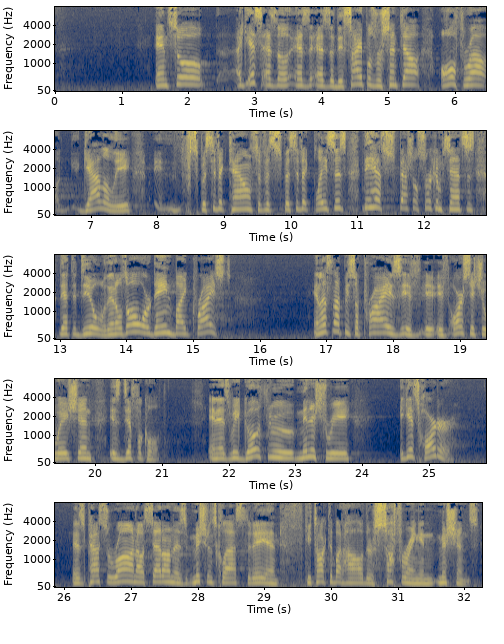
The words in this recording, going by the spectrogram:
And so, I guess as the, as, as the disciples were sent out all throughout Galilee, specific towns, specific places, they had special circumstances they had to deal with. And it was all ordained by Christ. And let's not be surprised if, if our situation is difficult. And as we go through ministry, it gets harder. As Pastor Ron, I was sat on his missions class today and he talked about how they're suffering in missions.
